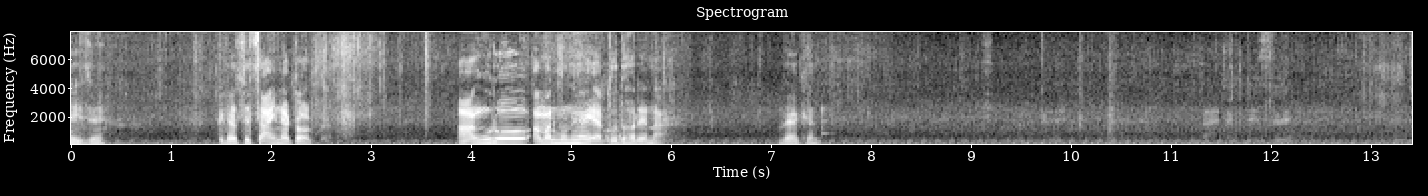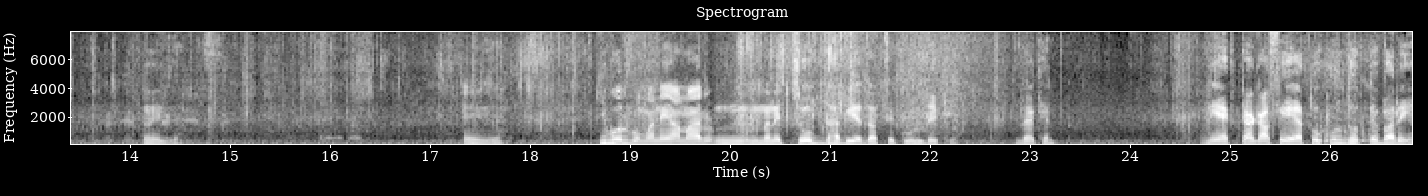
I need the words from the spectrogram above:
এই যে, এটা হচ্ছে চাইনা টক। আঙুরও আমার মনে হয় এত ধরে না। দেখেন। এই যে। এই যে। কি বলব মানে আমার মানে চোখ ধাঁধিয়ে যাচ্ছে কুল দেখে। দেখেন। মানে একটা গাছে এত কুল ধরতে পারে।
